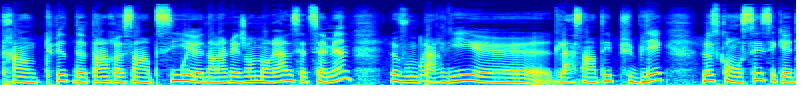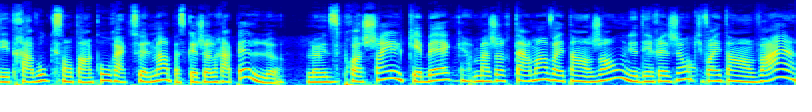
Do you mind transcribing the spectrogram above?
38 euh, de temps ressenti euh, dans la région de Montréal cette semaine. Là, vous me parliez euh, de la santé publique. Là, ce qu'on sait, c'est qu'il y a des travaux qui sont en cours actuellement, parce que je le rappelle, là, lundi prochain, le Québec majoritairement va être en jaune. Il y a des régions qui vont être en vert.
